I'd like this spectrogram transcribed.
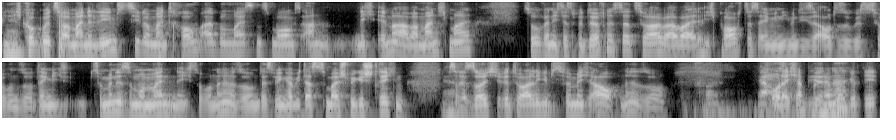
Ja. Ich gucke mir zwar meine Lebensziele und mein Traumalbum meistens morgens an, nicht immer, aber manchmal, so, wenn ich das Bedürfnis dazu habe, aber ich brauche das irgendwie nicht mit dieser Autosuggestion, so denke ich zumindest im Moment nicht so, ne, so und deswegen habe ich das zum Beispiel gestrichen. Ja. Das heißt, solche Rituale gibt es für mich auch, ne, so. Voll. Ja, Oder ich habe irgendwo ne? gelesen,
